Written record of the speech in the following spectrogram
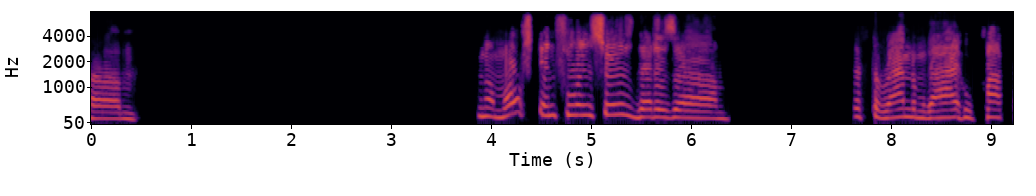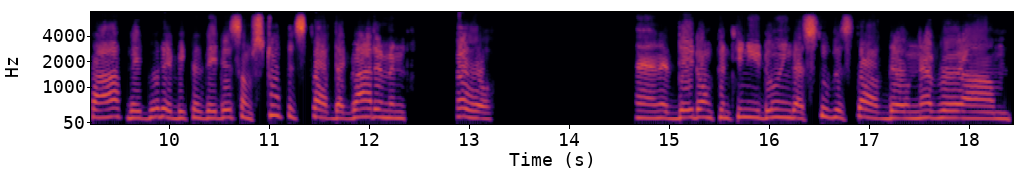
Um, you know, most influencers that is um, just a random guy who popped off. They did it because they did some stupid stuff that got him in trouble. And if they don't continue doing that stupid stuff, they'll never um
